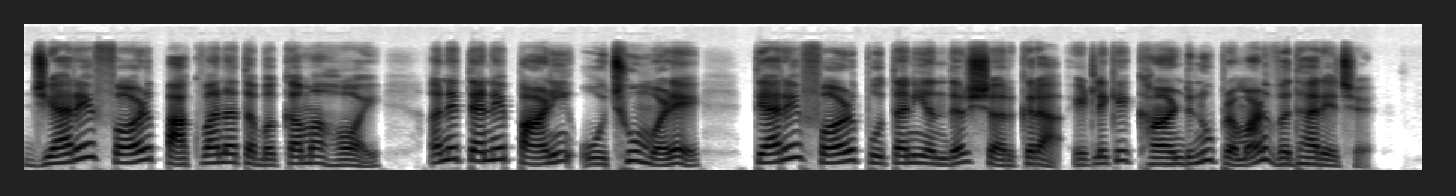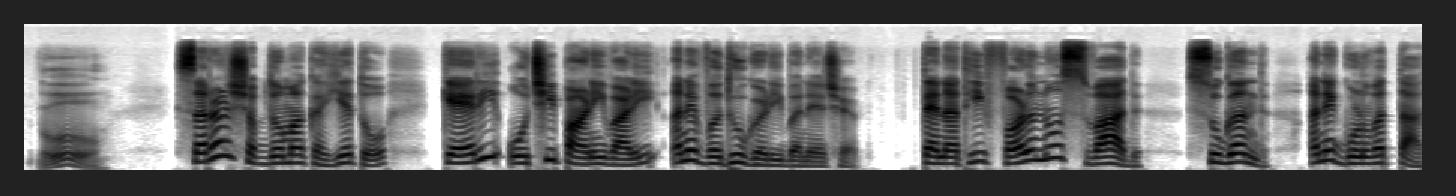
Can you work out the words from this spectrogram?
જ્યારે ફળ પાકવાના તબક્કામાં હોય અને તેને પાણી ઓછું મળે ત્યારે ફળ પોતાની અંદર શર્કરા એટલે કે ખાંડનું પ્રમાણ વધારે છે. ઓ. સરળ શબ્દોમાં કહીએ તો કેરી ઓછી પાણીવાળી અને વધુ ગળી બને છે. તેનાથી ફળનો સ્વાદ સુગંધ અને ગુણવત્તા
